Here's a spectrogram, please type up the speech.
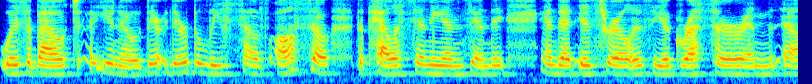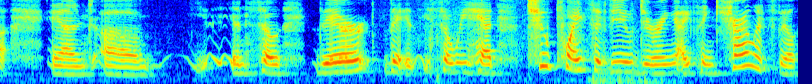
was about you know their their beliefs of also the Palestinians and the and that Israel is the aggressor and uh, and. Um, and so there, they, so we had two points of view during, I think, Charlottesville.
